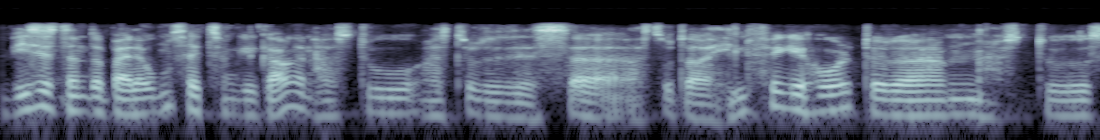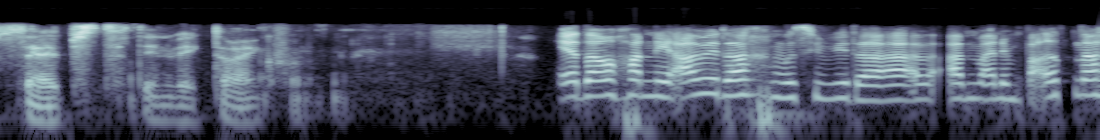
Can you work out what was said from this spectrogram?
Wie ist es dann da bei der Umsetzung gegangen? Hast du, hast du das, äh, hast du da Hilfe geholt oder hast du selbst den Weg da reingefunden? Ja, da habe ich auch wieder, muss ich wieder an meinen Partner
